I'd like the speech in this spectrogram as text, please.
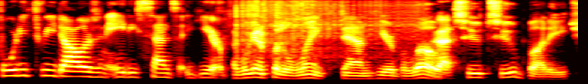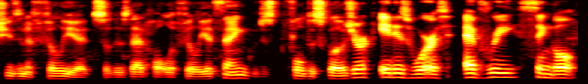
$43.80 a year. And we're going to put a link down here below Yes. to TubeBuddy. She's an affiliate, so there's that whole affiliate thing, just full disclosure. It is worth every single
